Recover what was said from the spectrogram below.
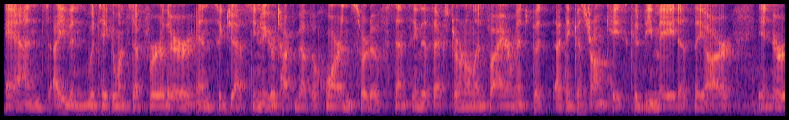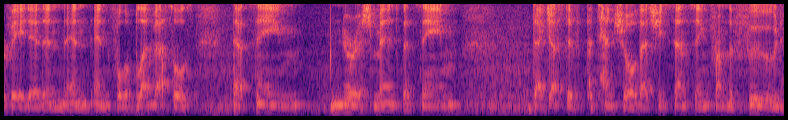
And I even would take it one step further and suggest, you know, you're talking about the horns sort of sensing this external environment, but I think a strong case could be made as they are innervated and, and, and full of blood vessels. That same nourishment, that same digestive potential that she's sensing from the food,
